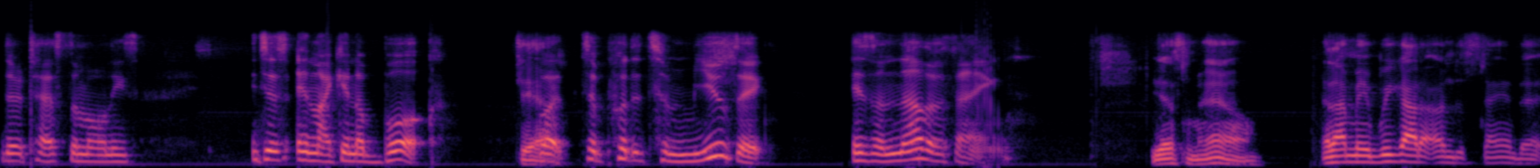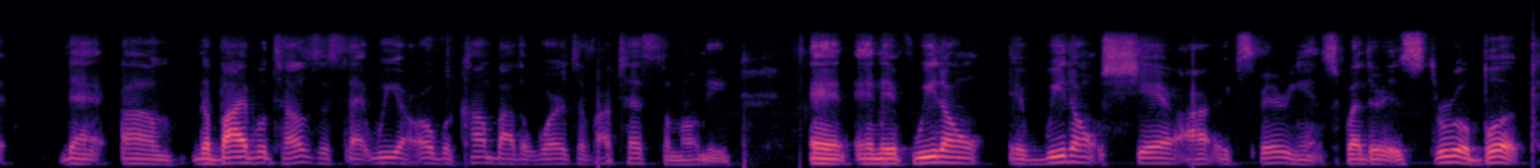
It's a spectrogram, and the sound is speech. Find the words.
their testimonies just in like in a book. Yeah. But to put it to music is another thing. Yes, ma'am. And I mean, we got to understand that that um, the Bible tells us that we are overcome by the words of our testimony, and and if we don't if we don't share our experience, whether it's through a book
